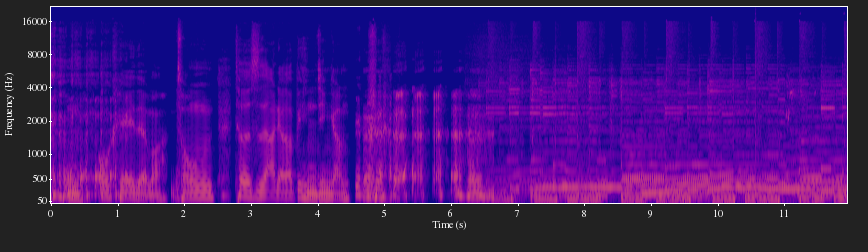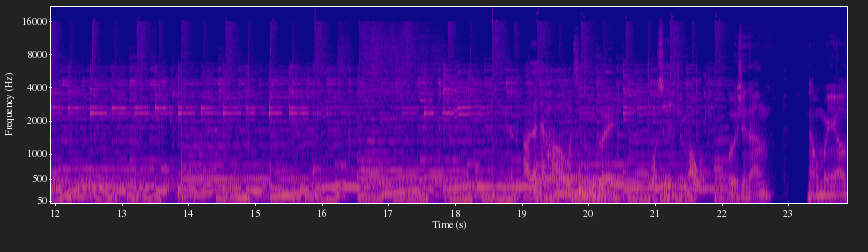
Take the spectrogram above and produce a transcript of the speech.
嗯，OK 的嘛，从特斯拉聊到变形金刚。大家好，我是米龟，我是卷毛，我是学长。那我们要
